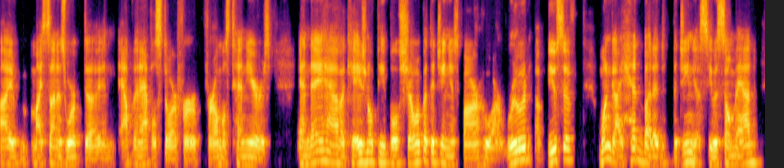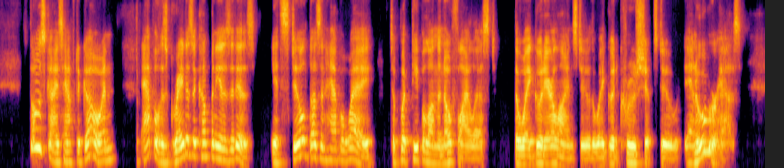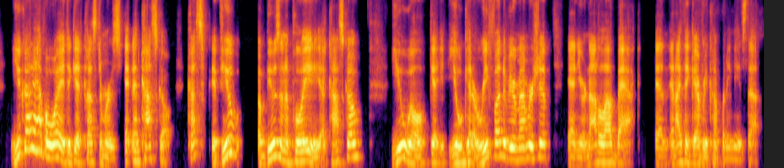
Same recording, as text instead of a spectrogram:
I my son has worked uh, in Apple, an Apple store for for almost ten years, and they have occasional people show up at the Genius Bar who are rude, abusive. One guy headbutted the Genius. He was so mad. Those guys have to go. And Apple, as great as a company as it is, it still doesn't have a way to put people on the no-fly list the way good airlines do, the way good cruise ships do, and Uber has. You got to have a way to get customers and Costco. If you abuse an employee at Costco, you will get you'll get a refund of your membership and you're not allowed back. And, and I think every company needs that.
